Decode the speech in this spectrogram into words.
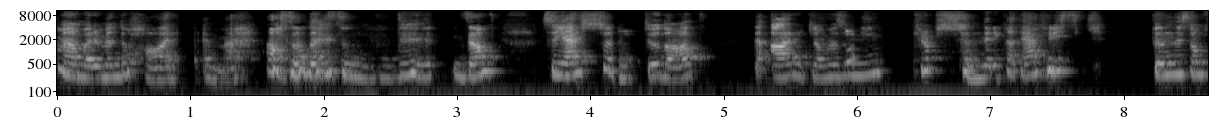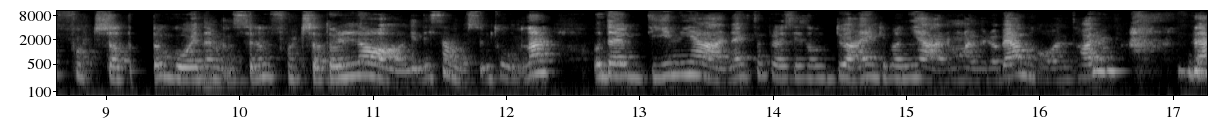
men jeg bare Men du har ME. Altså, det er liksom, du, ikke sant? Så jeg skjønte jo da at det er et eller annet Min kropp skjønner ikke at jeg er frisk. Den liksom fortsatte å gå i det mønsteret, fortsatte å lage de samme symptomene. Og det er jo din hjerne som prøver å si sånn, Du er egentlig bare en hjerne med armer og ben og en tarm. Det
